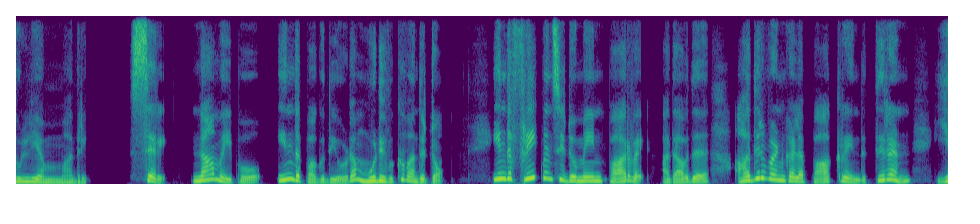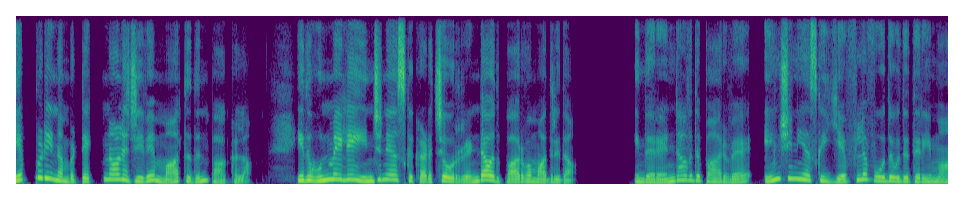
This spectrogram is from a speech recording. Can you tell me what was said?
துல்லியம் மாதிரி. சரி நாம இப்போ இந்த பகுதியோட முடிவுக்கு வந்துட்டோம். இந்த ஃப்ரீக்வன்சி டொமெயின் பார்வை அதாவது அதிர்வன்களை பார்க்குற இந்த திறன் எப்படி நம்ம டெக்னாலஜியவே மாத்துதுன்னு பார்க்கலாம். இது உண்மையிலேயே இன்ஜினியர்ஸ்க்கு கிடைச்ச ஒரு ரெண்டாவது பார்வை மாதிரி தான் இந்த ரெண்டாவது பார்வை இன்ஜினியர்ஸ்க்கு எவ்வளவு உதவுது தெரியுமா?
